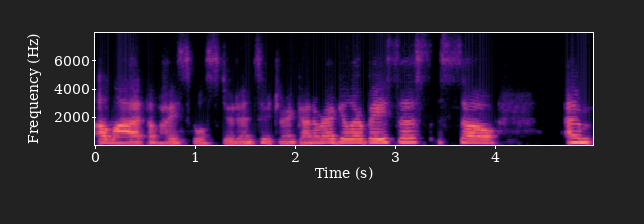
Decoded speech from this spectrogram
a lot of high school students who drink on a regular basis. So um,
